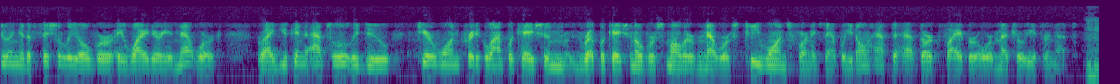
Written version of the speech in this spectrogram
doing it officially over a wide area network, right, you can absolutely do tier one critical application replication over smaller networks, T1s for an example. You don't have to have dark fiber or metro ethernet. Mm-hmm.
